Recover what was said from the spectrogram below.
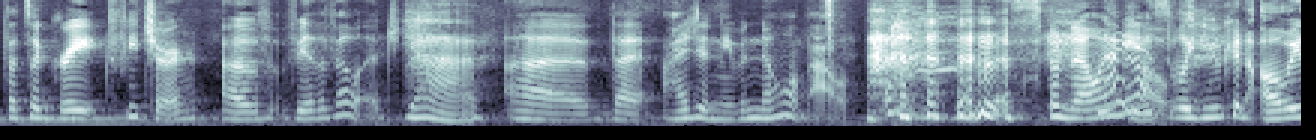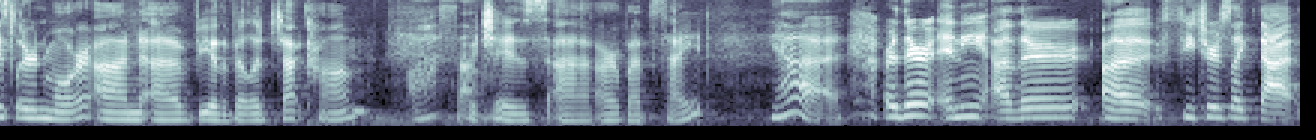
that's a great feature of Via the Village yeah. uh, that I didn't even know about. so now I know. Well, you can always learn more on uh, viathevillage.com, awesome. which is uh, our website. Yeah. Are there any other uh, features like that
